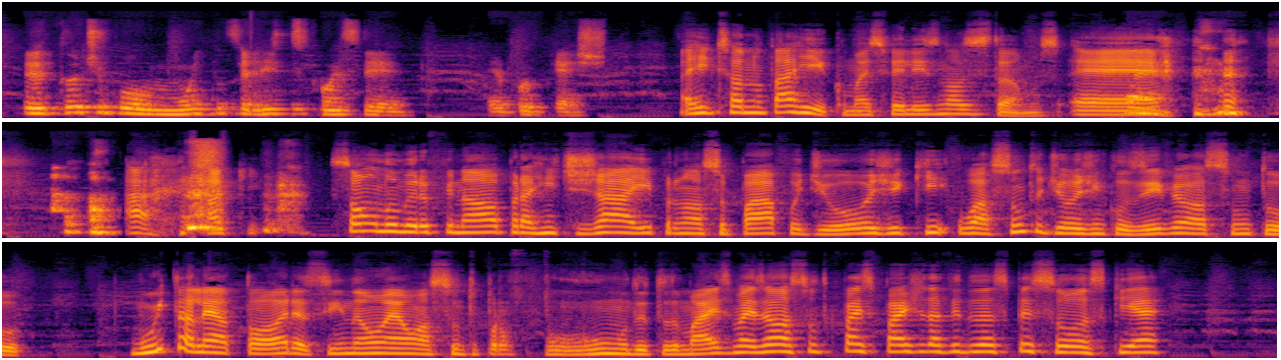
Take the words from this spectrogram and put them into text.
eu tô tipo muito feliz com esse é, podcast. A gente só não tá rico, mas feliz nós estamos. É... é. Aqui, só um número final pra gente já ir pro nosso papo de hoje, que o assunto de hoje, inclusive, é um assunto muito aleatório, assim, não é um assunto profundo e tudo mais, mas é um assunto que faz parte da vida das pessoas, que é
